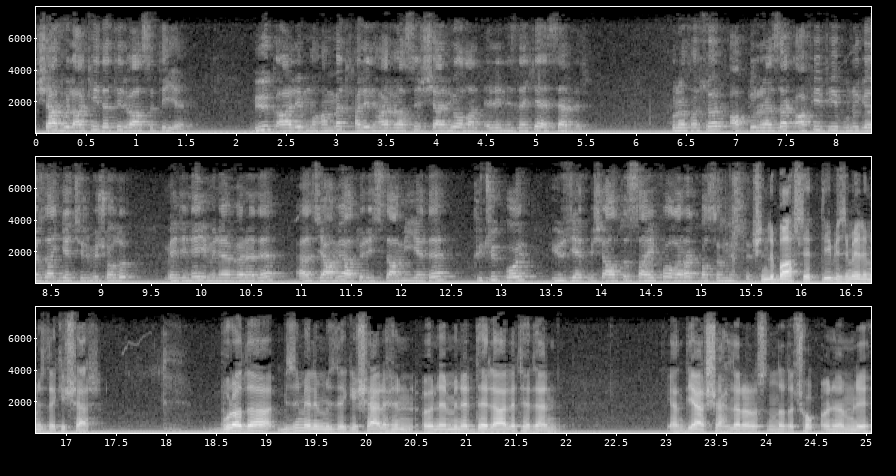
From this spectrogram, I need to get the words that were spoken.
Şerhül Akidetil Vasitiye Büyük alim Muhammed Halil Harras'ın şerhi olan elinizdeki eserdir. Profesör Abdurrezzak Afifi bunu gözden geçirmiş olup Medine-i Münevvere'de El Camiatül İslamiye'de küçük boy 176 sayfa olarak basılmıştır. Şimdi bahsettiği bizim elimizdeki şerh. Burada bizim elimizdeki şerhin önemine delalet eden yani diğer şerhler arasında da çok önemli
